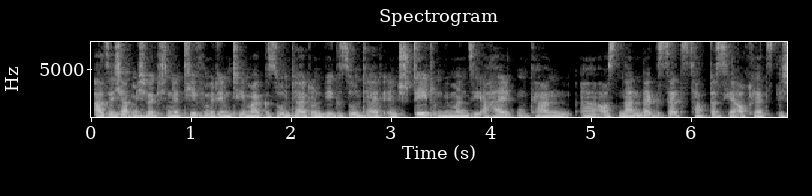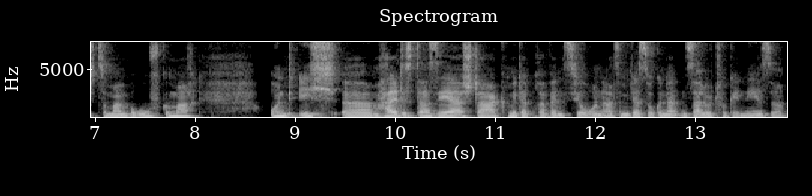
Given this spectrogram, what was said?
Also ich habe mich wirklich in der Tiefe mit dem Thema Gesundheit und wie Gesundheit entsteht und wie man sie erhalten kann, äh, auseinandergesetzt, habe das ja auch letztlich zu meinem Beruf gemacht und ich äh, halte es da sehr stark mit der Prävention, also mit der sogenannten Salutogenese.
